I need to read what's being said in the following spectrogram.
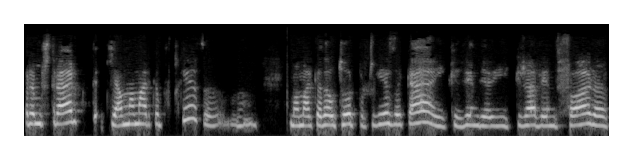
para mostrar que há uma marca portuguesa uma marca de autor portuguesa cá e que vende e que já vende fora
